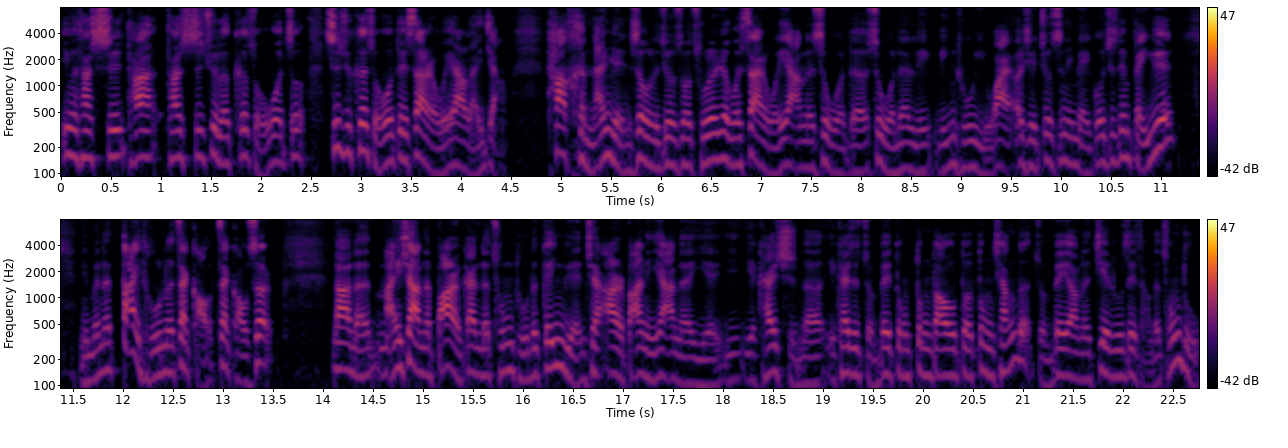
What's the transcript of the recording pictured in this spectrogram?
因为他失他他失去了科索沃之后，失去科索沃对塞尔维亚来讲，他很难忍受的，就是说除了认为塞尔维亚呢是我的是我的领领土以外，而且就是你美国就是北约，你们呢带头呢在搞在搞事儿，那呢埋下呢巴尔干的冲突的根源，像阿尔巴尼亚呢也也也开始呢也开始准备动动刀动动枪的准备要呢介入这场的冲突。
